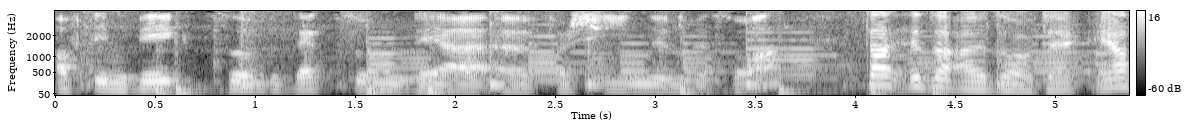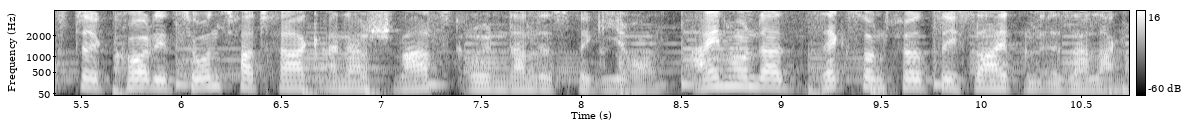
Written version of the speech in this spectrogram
auf dem Weg zur Besetzung der äh, verschiedenen Ressorts. Da ist er also, der erste Koalitionsvertrag einer schwarz-grünen Landesregierung. 146 Seiten ist er lang.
